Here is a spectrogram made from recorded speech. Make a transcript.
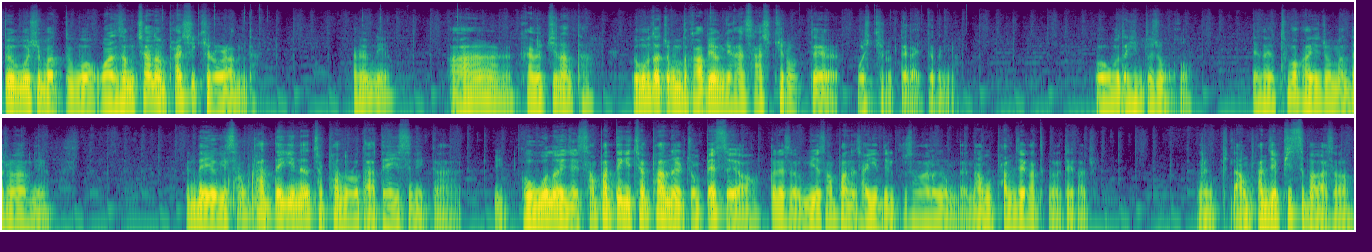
650W고 완성차는 80kg랍니다. 가볍네요. 아 가볍진 않다. 이거보다 조금 더 가벼운 게 한 40kg대, 50kg대가 있거든요. 그거보다 힘도 좋고. 그냥 투박하게 좀 만들어놨네요. 근데 여기 상판 떼기는 첫판으로 다 돼 있으니까 이- 그거는 이제 상판 떼기 첫판을 좀 뺐어요. 그래서 위에 상판은 자기들이 구성하는 겁니다. 나무 판재 같은 걸 대가지고 그냥 피- 나무 판재 피스 박아서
